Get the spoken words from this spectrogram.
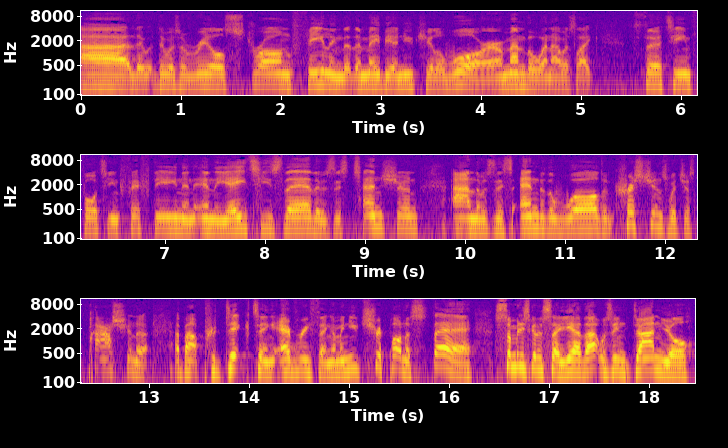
uh, there, there was a real strong feeling that there may be a nuclear war. I remember when I was like 13, 14, 15, and in the 80s there, there was this tension, and there was this end of the world, and Christians were just passionate about predicting everything. I mean, you trip on a stair, somebody's going to say, yeah, that was in Daniel.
